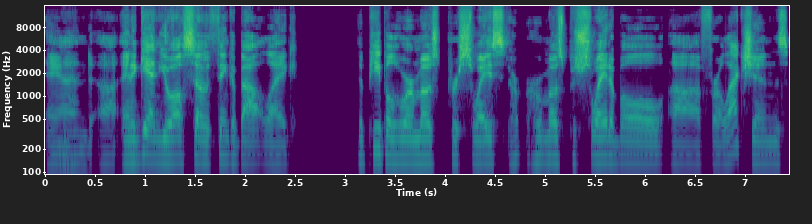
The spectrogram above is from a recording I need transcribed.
and uh, and again, you also think about like the people who are most persuasive, who are most persuadable uh, for elections,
